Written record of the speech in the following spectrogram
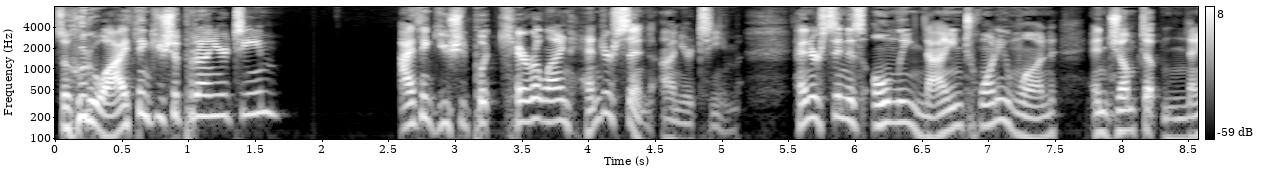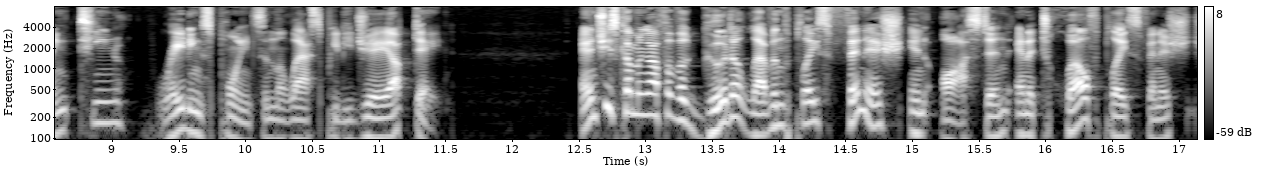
So, who do I think you should put on your team? I think you should put Caroline Henderson on your team. Henderson is only 921 and jumped up 19 ratings points in the last PDGA update. And she's coming off of a good 11th place finish in Austin and a 12th place finish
